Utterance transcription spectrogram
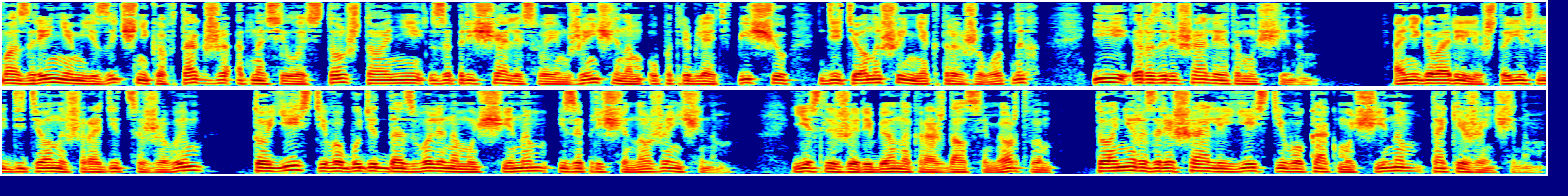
воззрениям язычников также относилось то, что они запрещали своим женщинам употреблять в пищу детенышей некоторых животных и разрешали это мужчинам. Они говорили, что если детеныш родится живым, то есть его будет дозволено мужчинам и запрещено женщинам. Если же ребенок рождался мертвым, то они разрешали есть его как мужчинам, так и женщинам.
